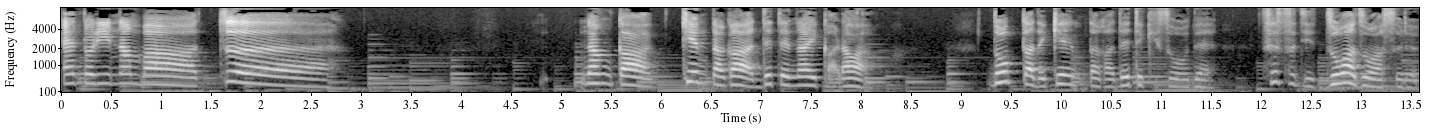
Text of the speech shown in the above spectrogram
エントリーナンバー2なんか健太が出てないからどっかで健太が出てきそうで背筋ゾワゾワする。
